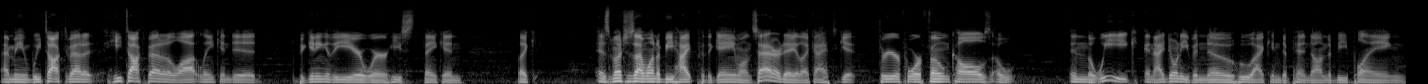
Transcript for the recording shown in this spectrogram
I mean, we talked about it. He talked about it a lot. Lincoln did the beginning of the year, where he's thinking, like, as much as I want to be hyped for the game on Saturday, like I have to get three or four phone calls a, in the week, and I don't even know who I can depend on to be playing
